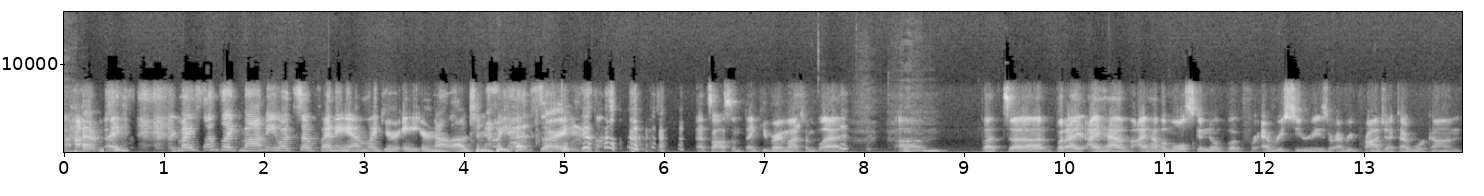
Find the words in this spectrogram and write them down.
Uh, my my son's like, "Mommy, what's so funny?" I'm like, "You're eight. You're not allowed to know yet. Sorry." That's awesome. Thank you very much. I'm glad. Um, but uh, but I, I have I have a moleskin notebook for every series or every project I work on.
